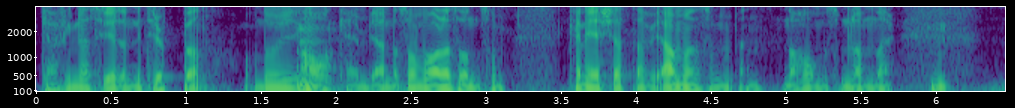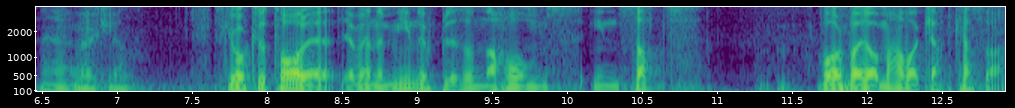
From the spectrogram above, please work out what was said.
kan finnas redan i truppen. Och då är ju, Ja. kan Bjarnason vara en sån som kan ersätta, en- ja men som en Nahom som lämnar. Mm. Eh, Verkligen. Ska vi också ta det, jag vet inte, min upplevelse av Nahoms insats, var det bara jag, men han var klappkass va?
